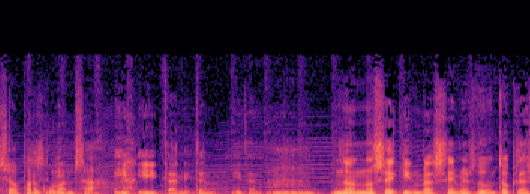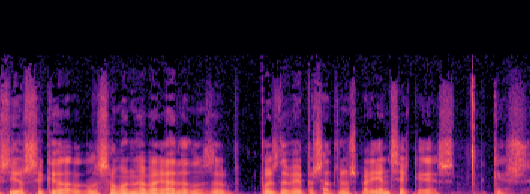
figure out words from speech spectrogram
Això per sí, començar. I, I tant, i tant, i tant. Mm -hmm. no, no sé quin va ser més dur, en tot cas, jo sé que la segona vegada, doncs, després d'haver passat una experiència que és, que, és,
